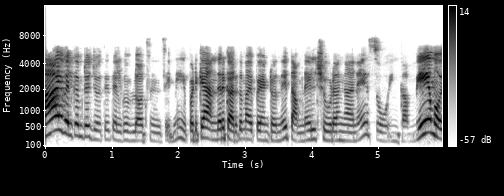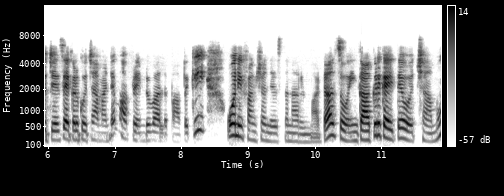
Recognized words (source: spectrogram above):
Hi welcome to Jyothi Telugu blogs in Sydney ఇప్పటికే అందరికి అర్థమైపోయి ఉంటుంది తమ్నేల్ చూడంగానే. సో ఇంకా మేము వచ్చేసి ఎక్కడికి వచ్చామంటే మా ఫ్రెండ్ వాళ్ళ పాపకి ఓనీ ఫంక్షన్ చేస్తున్నారనమాట సో ఇంకా అక్కడికైతే వచ్చాము.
